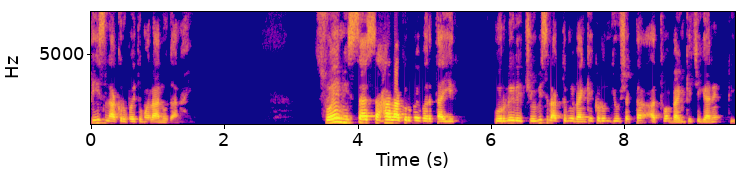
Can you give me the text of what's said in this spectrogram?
तीस लाख रुपये तुम्हाला अनुदान आहे. स्वयं हिस्सा सहा लाख रुपये भरता येईल. उरलेले चोवीस लाख तुम्ही बँकेकडून घेऊ शकता अथवा बँकेची गॅरंटी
